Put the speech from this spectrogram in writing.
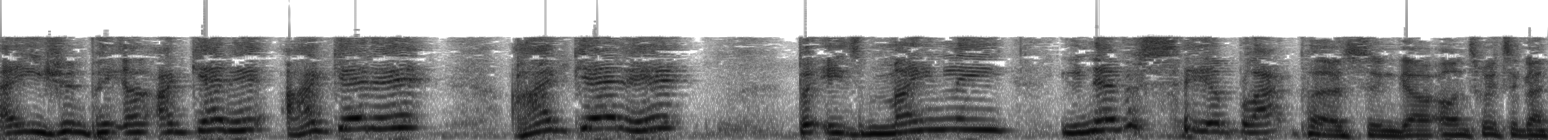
Asian people. I get it. I get it. I get it. But it's mainly, You never see a black person go on Twitter going,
